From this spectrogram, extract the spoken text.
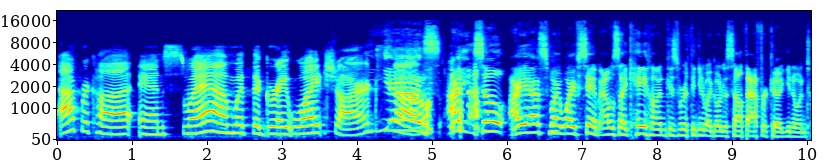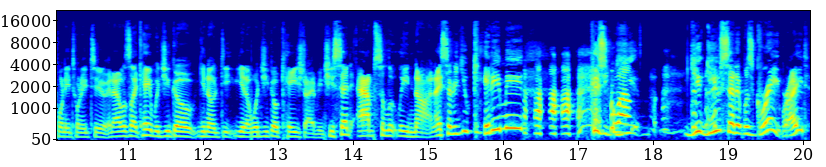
Africa and swam with the great white sharks. Yes, so. I so I asked my wife Sam. I was like, "Hey, hon, because we're thinking about going to South Africa, you know, in 2022." And I was like, "Hey, would you go, you know, d- you know, would you go cage diving?" She said, "Absolutely not." And I said, "Are you kidding me?" Because well, you, you you said it was great, right?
